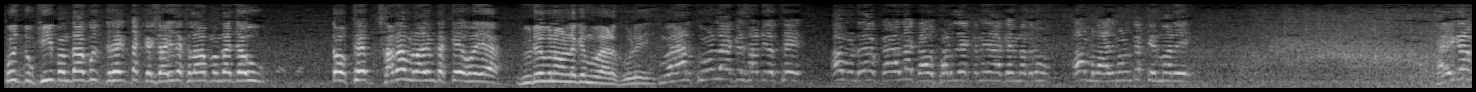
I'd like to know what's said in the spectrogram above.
ਕੋਈ ਦੁਖੀ ਬੰਦਾ ਕੋਈ ਕਿਸੇ ਧੱਕੇਸ਼ਾਹੀ ਦੇ ਖਿਲਾਫ ਬੰਦਾ ਜਾਊ ਤਾਂ ਉੱਥੇ ਸਾਰਾ ਮੁਲਾਜ਼ਮ ਡੱਕੇ ਹੋਏ ਆ। ਵੀਡੀਓ ਬਣਾਉਣ ਲੱਗੇ ਮੋਬਾਈਲ ਖੋਲੇ। ਮੋਬਾਈਲ ਖੋਣ ਲਾ ਕੇ ਸਾਡੇ ਉੱਥੇ। ਆ ਮੁੰਡੇ ਦਾ ਕਾਹ ਦਾ ਗਲ ਫੜ ਲਿਆ ਕਿਨੇ ਆ ਕੇ ਮਗਰੋਂ। ਆ ਮੁਲਾਜ਼ਮਾਂ ਨੂੰ ਧੱਕੇ ਮਾਰੇ। ਹੈਗਾ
